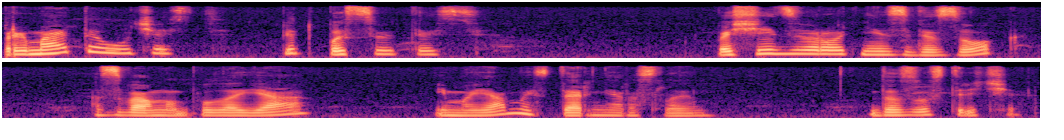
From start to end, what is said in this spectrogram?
Приймайте участь, підписуйтесь, пишіть зворотній зв'язок. З вами була я і моя майстерня рослин. До зустрічі!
